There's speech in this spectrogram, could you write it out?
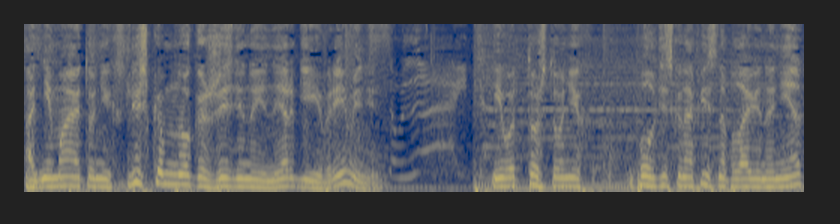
отнимают у них слишком много жизненной энергии и времени. И вот то, что у них полдиска написано, половина нет,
